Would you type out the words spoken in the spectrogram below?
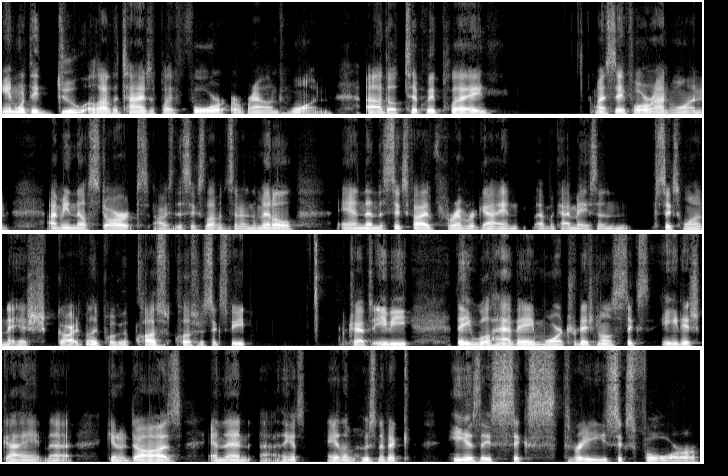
And what they do a lot of the times is play four around one. Uh, they'll typically play, when I say four around one, I mean they'll start, obviously, the 6'11 center in the middle, and then the 6'5 perimeter guy and uh, Mekhi Mason, 6'1 ish guard, really close, closer to six feet. Travis Evee. They will have a more traditional six eight ish guy in uh, Keanu Dawes, and then uh, I think it's Alem Huseinovic. He is a six three six four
